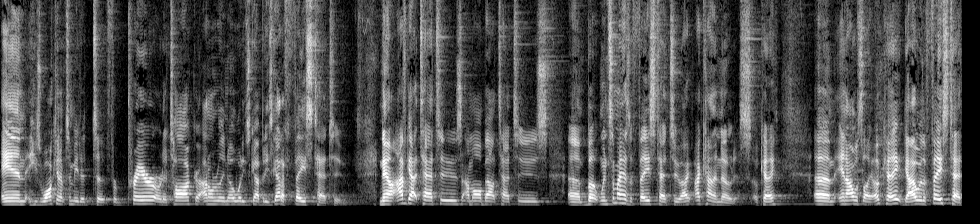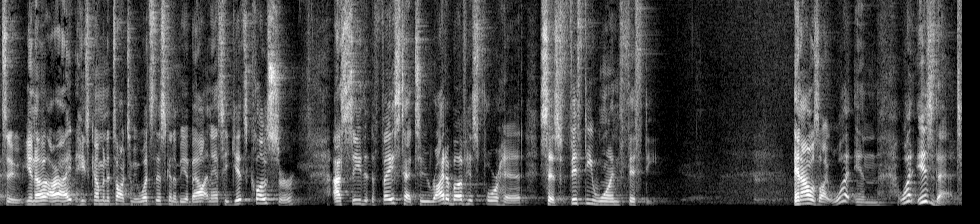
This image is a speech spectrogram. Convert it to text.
and he's walking up to me to, to, for prayer or to talk, or I don't really know what he's got, but he's got a face tattoo. Now, I've got tattoos, I'm all about tattoos, uh, but when somebody has a face tattoo, I, I kind of notice, okay? Um, and I was like, okay, guy with a face tattoo, you know, all right, he's coming to talk to me. What's this going to be about? And as he gets closer, I see that the face tattoo right above his forehead says 5150. And I was like, what in, what is that?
